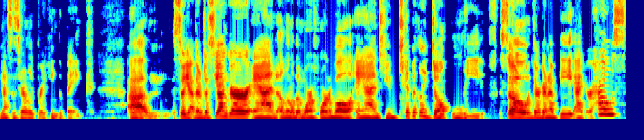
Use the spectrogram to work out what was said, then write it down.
necessarily breaking the bank. Um, so yeah, they're just younger and a little bit more affordable, and you typically don't leave. So they're to be at your house,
